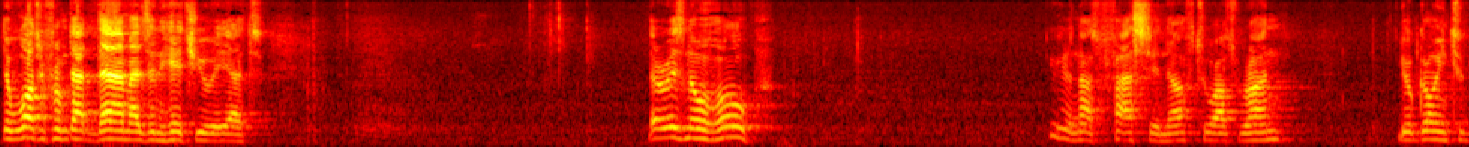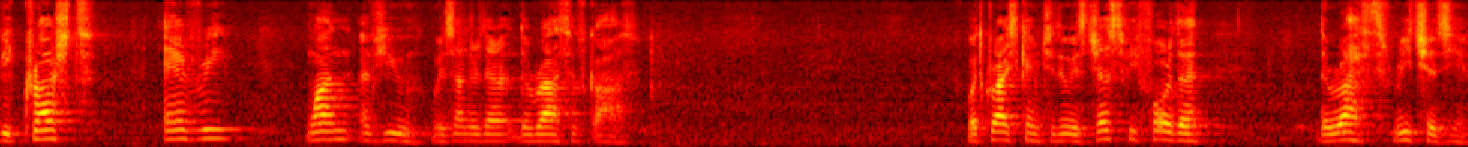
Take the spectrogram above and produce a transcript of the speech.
The water from that dam hasn't hit you yet. There is no hope. You're not fast enough to outrun. You're going to be crushed. Every one of you who is under the, the wrath of God. What Christ came to do is just before the, the wrath reaches you,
